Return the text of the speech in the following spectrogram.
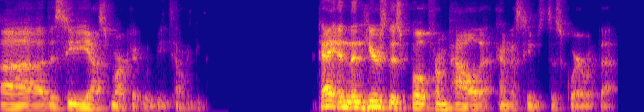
uh, the CDS market would be telling you. Okay, and then here's this quote from Powell that kind of seems to square with that.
